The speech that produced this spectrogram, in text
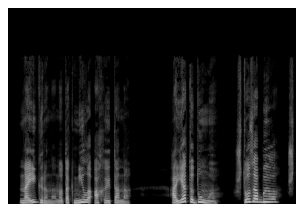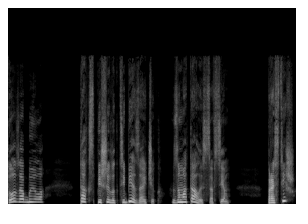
— наигранно, но так мило ахает она. А я-то думаю, что забыла, что забыла. Так спешила к тебе, зайчик, замоталась совсем. Простишь?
